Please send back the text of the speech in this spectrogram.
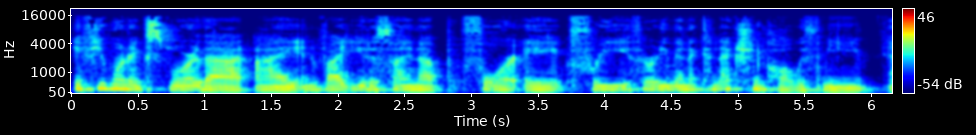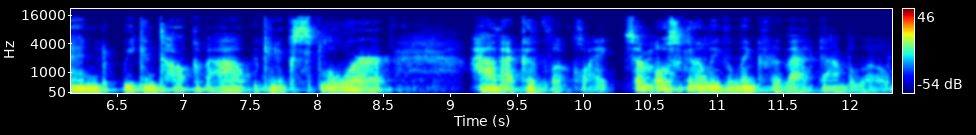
if you want to explore that, I invite you to sign up for a free 30 minute connection call with me and we can talk about, we can explore how that could look like. So I'm also going to leave a link for that down below.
